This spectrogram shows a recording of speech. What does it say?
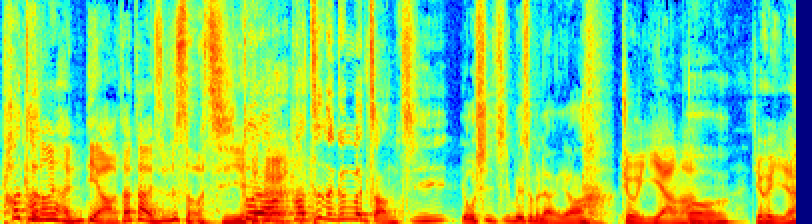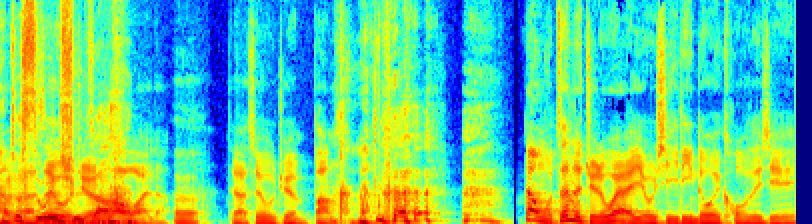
它这东西很屌，它到底是不是手机？对啊，它真的跟个掌机、游戏机没什么两样，就一样啊，就一样，就所以我觉得很好玩的，嗯，对啊，所以我觉得很棒。但我真的觉得未来游戏一定都会抠这些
